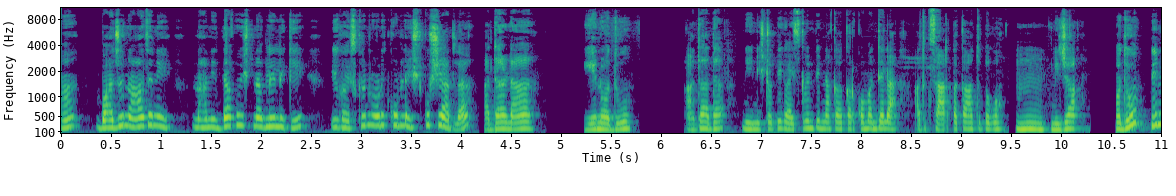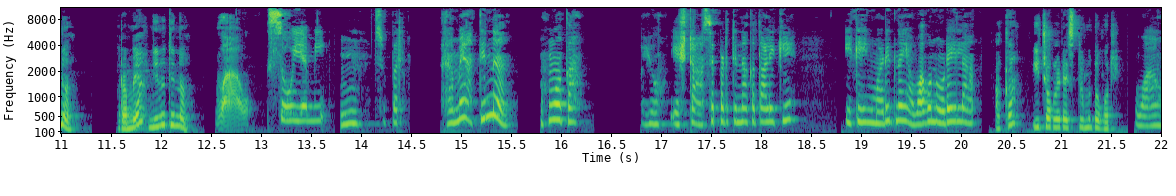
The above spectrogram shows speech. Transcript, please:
ಹಾ ಬಾಜು ನಾದನಿ ನಾನು ಇದ್ದಾಗ ಇಷ್ಟು ನಗ್ಲಿಲಿಕ್ಕೆ ಈಗ ಐಸ್ ಕ್ರೀಮ್ ನೋಡಿದ ಕೂಡಲೇ ಇಷ್ಟು ಖುಷಿ ಆದ್ಲಾ? ಅದಣ್ಣ ಏನೋ ಅದು, ಅದ ಅದ ನೀನು ಇಷ್ಟೊತ್ತಿಗೆ ಐಸ್ ಕ್ರೀಮ್ ತಿನ್ನಕ ಕರ್ಕೊಂಬಂದಿಲ್ಲ, ಅದಕ್ಕೆ ಸಾರ್ಥಕ ಆತು ತಗೋ. ಹ್ಞೂ ನಿಜ. ಮಧು, ತಿನ್ನು. ರಮ್ಯಾ, ನೀನು ತಿನ್ನು. Wow, so yummy. Hmm, super. Ramya, ತಿನ್ನ. ಹ್ಞೂ ಅಯ್ಯೋ, ಎಷ್ಟು ಆಸೆ ಪಡ್ತಿನ್ನಕ ತಿನ್ನಕತ್ತಾಳಿಕಿ ಈಗ ಹಿಂಗೆ ಮಾಡಿದ್ನ ಯಾವಾಗೂ ನೋಡೇ ಇಲ್ಲ. ಅಕ್ಕ ಈ ಚಾಕ್ಲೇಟ್ ಐಸ್ ಕ್ರೀಮ್ ತಗೋರಿ. ವಾವ್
